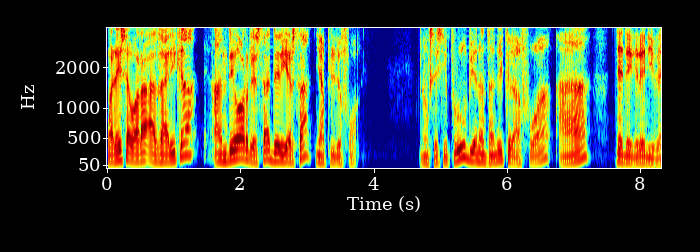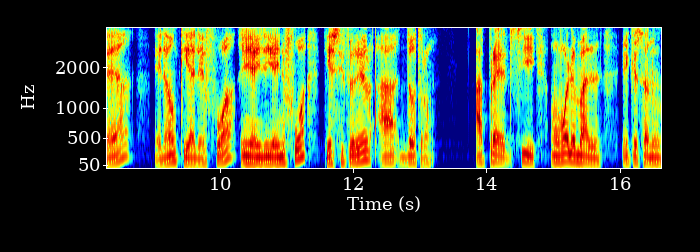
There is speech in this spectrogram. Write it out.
en dehors de ça, derrière ça, il n'y a plus de foi. Donc ceci prouve bien entendu que la foi a des degrés divers, et donc il y a des fois, il y a, une foi qui est supérieure à d'autres. Après, si on voit le mal et que ça ne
